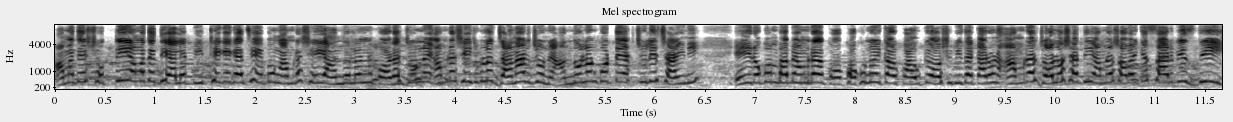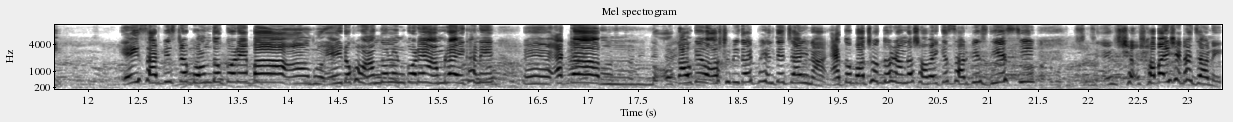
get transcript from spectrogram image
আমাদের সত্যিই আমাদের দেয়ালে পিঠ থেকে গেছে এবং আমরা সেই আন্দোলন করার জন্য আমরা সেইগুলো জানার জন্য আন্দোলন করতে অ্যাকচুয়ালি চাইনি। এই রকমভাবে আমরা কখনোই কাউ- কাউকে অসুবিধা, কারণ আমরা জলসাথী, আমরা সবাইকে সার্ভিস দিই। এই সার্ভিসটা বন্ধ করে বা এই রকম আন্দোলন করে আমরা এখানে একটা কাউকে অসুবিধায় ফেলতে চাই না। এত বছর ধরে আমরা সবাইকে সার্ভিস দিয়ে এসেছি সবাই সেটা জানে।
